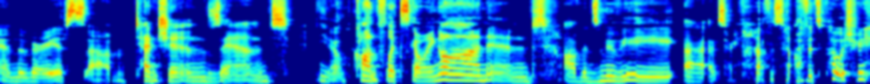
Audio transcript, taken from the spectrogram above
and the various um, tensions and you know conflicts going on and Ovid's movie uh, sorry not Ovid's, Ovid's poetry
